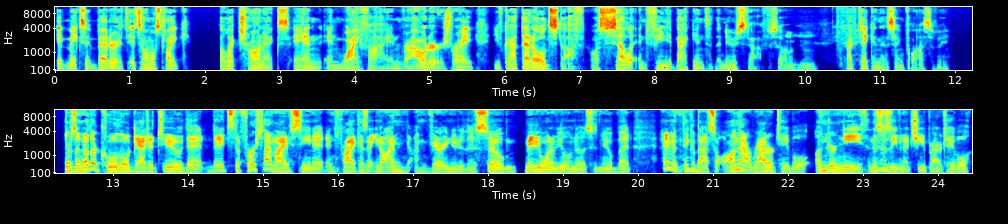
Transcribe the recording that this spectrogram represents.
it makes it better. It's it's almost like electronics and and Wi-Fi and routers, right? You've got that old stuff. Well, sell it and feed it back into the new stuff. So Mhm. I've taken that same philosophy. There's another cool little gadget too that it's the first time I've seen it, and it's probably because you know I'm I'm very new to this, so maybe one of you will know this is new, but I didn't even think about it. So on that router table underneath, and this is even a cheap router table,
